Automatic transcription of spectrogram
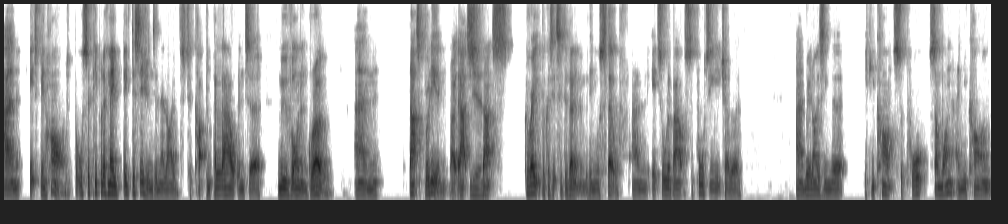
and it's been hard but also people have made big decisions in their lives to cut people out and to move on and grow and that's brilliant like that's Yeah. that's great because it's a development within yourself and it's all about supporting each other and realizing that if you can't support someone and you can't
